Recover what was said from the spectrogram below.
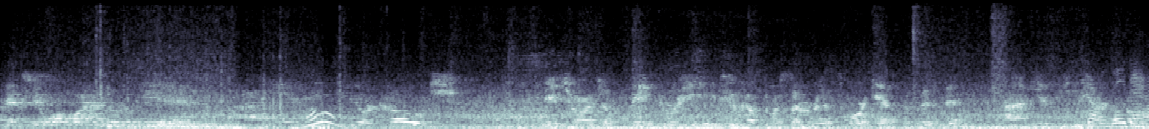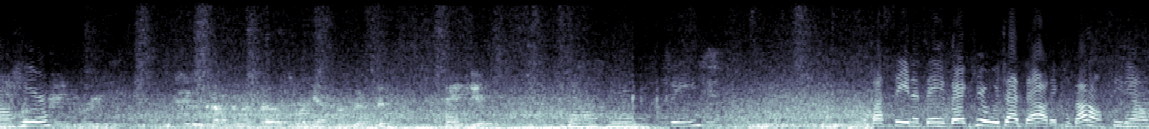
Attention Walmart Associates. I Oh. am your coach in charge of bakery to customer service for guest assistance. I am Gotta go down here. To customer service. Thank you. down here see if I see anything back here, which I doubt it because I don't see them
